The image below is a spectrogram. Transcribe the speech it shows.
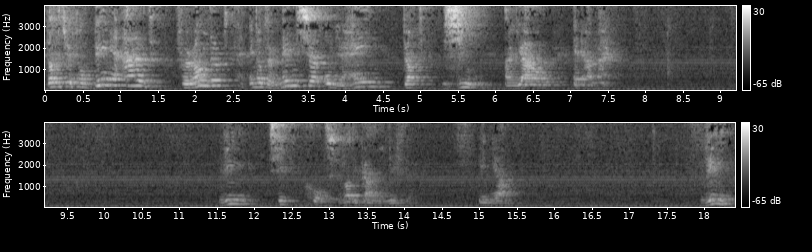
Dat het je van binnenuit verandert en dat er mensen om je heen dat zien aan jou en aan mij. Wie ziet Gods radicale liefde in jou? Wie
